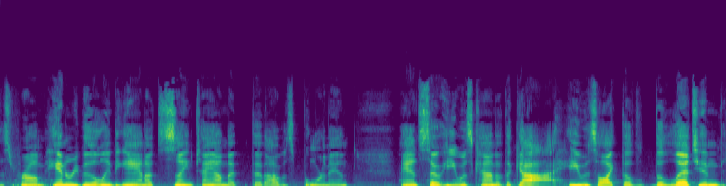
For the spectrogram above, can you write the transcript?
is from Henryville, Indiana. It's the same town that, that I was born in. And so he was kind of the guy. He was like the the legend,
